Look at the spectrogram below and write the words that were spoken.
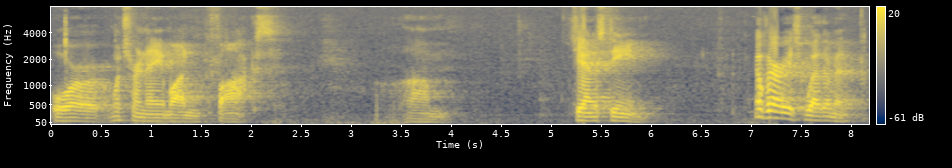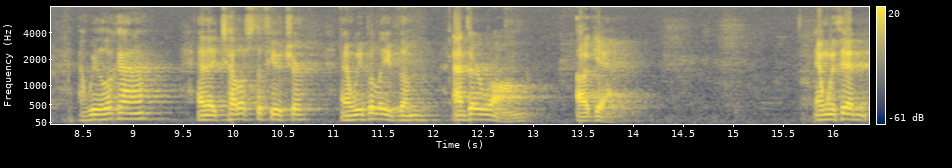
or what's her name on Fox? Um, Janice Dean. You know, various weathermen. And we look at them, and they tell us the future and we believe them, and they're wrong again. And within,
